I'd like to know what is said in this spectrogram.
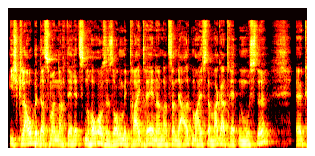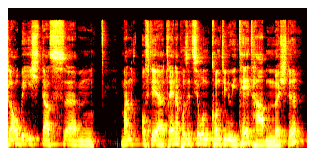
Ich glaube, dass man nach der letzten Horrorsaison mit drei Trainern, als dann der Altmeister Magath retten musste, äh, glaube ich, dass ähm, man auf der Trainerposition Kontinuität haben möchte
